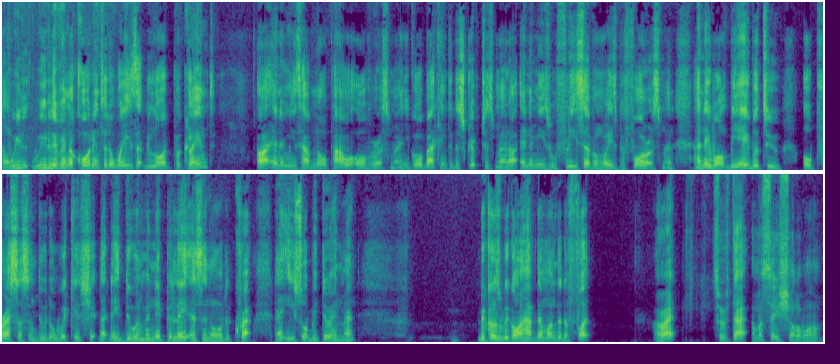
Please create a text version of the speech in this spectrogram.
and we we live in according to the ways that the Lord proclaimed, our enemies have no power over us, man. You go back into the scriptures, man. Our enemies will flee seven ways before us, man, and they won't be able to oppress us and do the wicked shit that they do and manipulate us and all the crap that Esau be doing, man. Because we're gonna have them under the foot. All right. So with that, I'm gonna say shalom.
